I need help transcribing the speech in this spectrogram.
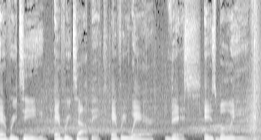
Every team, every topic, everywhere. This is Bleav.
